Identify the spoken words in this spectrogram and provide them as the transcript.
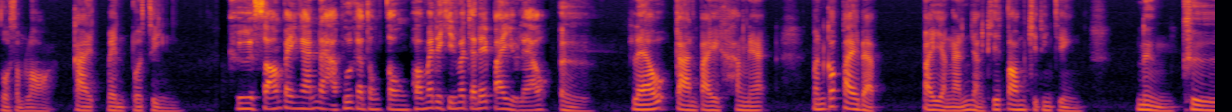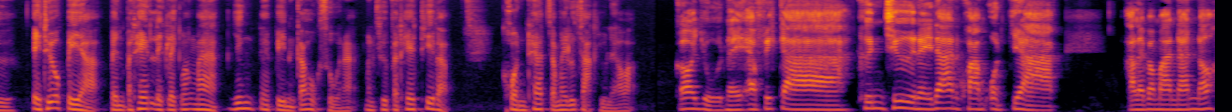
ตัวสำรองอะกลายเป็นตัวจริง คือซ้อมไปงั้นนะพูดกันตรงๆ เพราะไม่ได้คิดว่าจะได้ไปอยู่แล้ว เออ แล้วการไปครั้งเนี้ย มันก็ไปแบบไปอย่างนั้นอย่างที่ต้อมคิดจริงๆหนึ่งคือเอธิโอเปียเป็นประเทศเล็ก ๆ มากๆ ยิ่งในปี 1960นะมันคือประเทศที่แบบคนแทบจะไม่รู้จักอยู่แล้วอะ ก็อยู่ในแอฟริกาขึ้นชื่อในด้านความอดอยาก อะไรประมาณนั้นเนาะ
